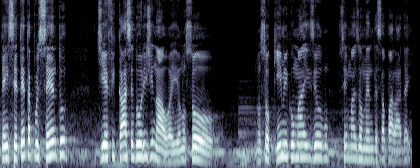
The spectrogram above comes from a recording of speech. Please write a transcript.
tem 70% de eficácia do original. Aí eu não sou não sou químico, mas eu sei mais ou menos dessa parada aí.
